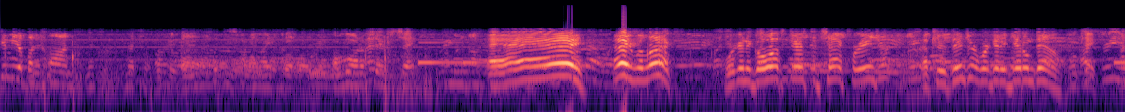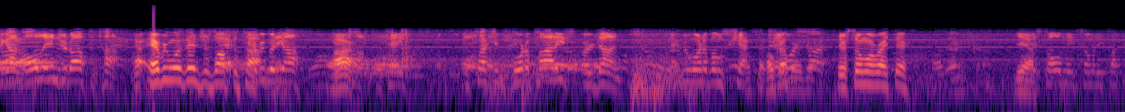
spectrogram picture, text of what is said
Give me a baton. I'm going upstairs to check. Hey, hey, relax. We're gonna go upstairs to check for injured. If there's injured, we're gonna get them down. Okay. I got all the injured off the top. Everyone's injured off the top. Everybody off. All right. Okay. The fucking porta potties are done. Every one of them's checked. Okay. Okay. There's someone right there. Yeah. Just told me somebody fucking.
